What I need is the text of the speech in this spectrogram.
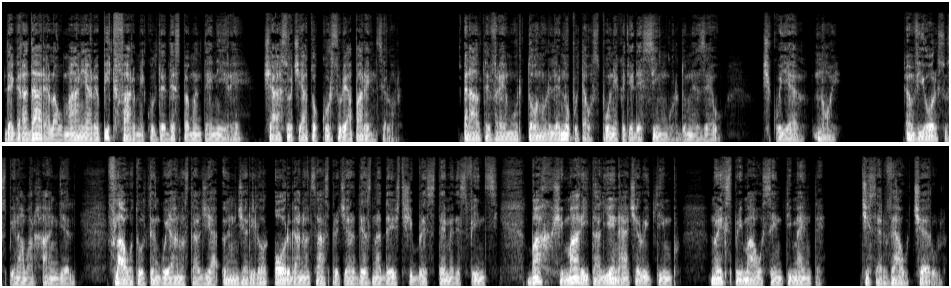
Degradarea la umani a răpit farmecul de despământenire și a asociat-o cursului aparențelor. În alte vremuri, tonurile nu puteau spune cât e de singur Dumnezeu și cu el noi. Înviori suspinau arhangheli, flautul tânguia nostalgia îngerilor, orga înălța spre cer deznădești și blesteme de sfinți, Bach și mari italieni ai acelui timp nu exprimau sentimente, ci serveau cerul.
